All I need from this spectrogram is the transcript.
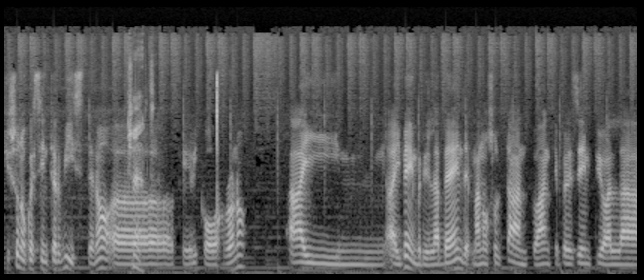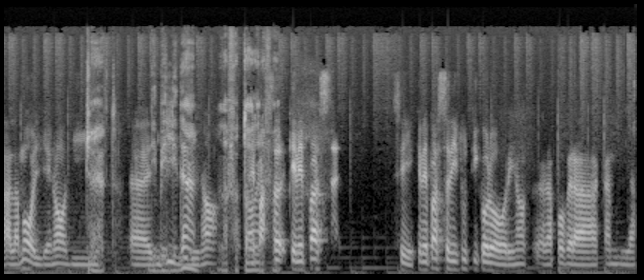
ci sono queste interviste no? certo. uh, che ricorrono ai, mh, ai, membri della band, ma non soltanto, anche per esempio alla, alla moglie no? di, certo. uh, di, di Billy Dunn, no? la fotografa. Che ne, passa, sì, che ne passa di tutti i colori, la povera Camilla.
